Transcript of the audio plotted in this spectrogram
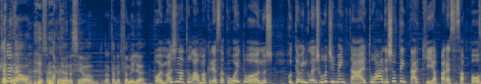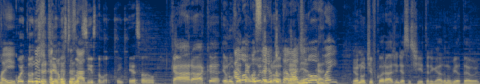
que legal. Isso é bacana, assim, ó, um tratamento familiar. Pô, imagina tu lá, uma criança com 8 anos, com teu inglês rudimentar, e tu, ah, deixa eu tentar aqui, aparece essa porra aí. Coitado já tinha visto? Exorcista, mano. Tem essa não. Caraca, eu não vi Alô, até hoje, brother. tutelar É de mesmo, novo, cara? hein? Eu não tive coragem de assistir, tá ligado? Eu não vi até hoje.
